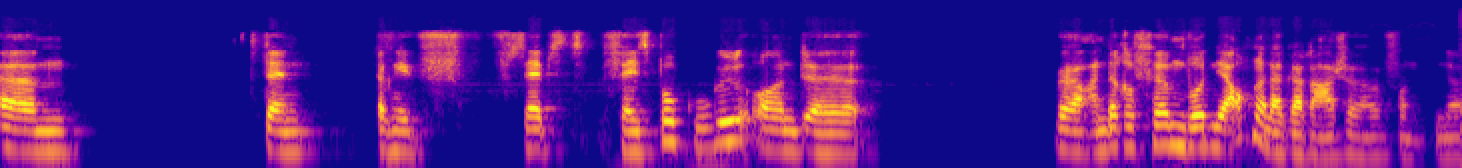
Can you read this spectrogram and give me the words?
Ähm, denn selbst Facebook, Google und äh, andere Firmen wurden ja auch nur in der Garage erfunden. Ne?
